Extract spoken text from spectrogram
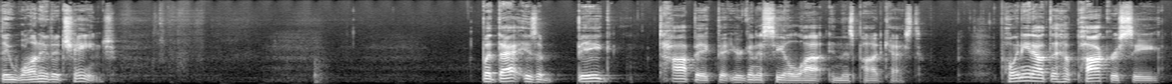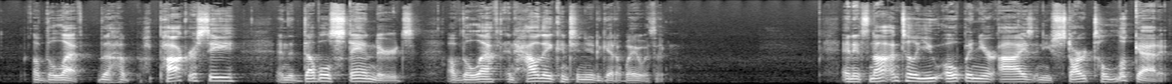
They wanted a change. But that is a big topic that you're going to see a lot in this podcast. Pointing out the hypocrisy of the left, the hypocrisy and the double standards of the left and how they continue to get away with it. And it's not until you open your eyes and you start to look at it,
